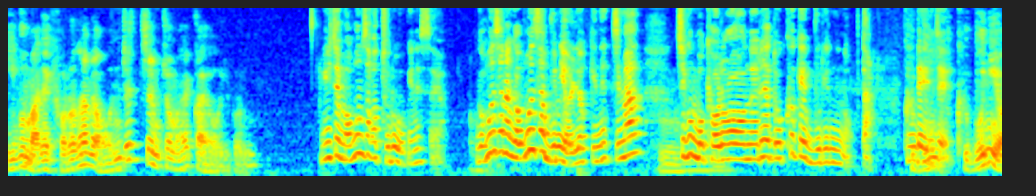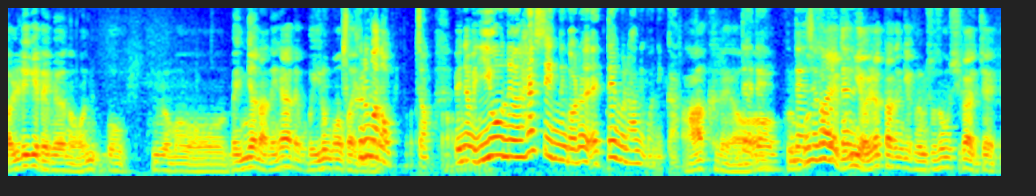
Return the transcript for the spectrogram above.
이분 만약 결혼하면 언제쯤 좀 할까요 이분? 이제 막 혼사가 들어오긴 했어요. 그러니까 혼사는 그 혼사 문이 열렸긴 했지만 지금 뭐 결혼을 해도 크게 무리는 없다. 근데 그 문- 이제 그 문이 열리게 되면 뭐 뭐 몇 년 안에 해야 되고 뭐 이런 거가 그런 건 있나요? 없죠. 왜냐면 이혼을 할 수 있는 거를 액땜을 하는 거니까. 아 그래요. 네네. 그럼 혼사의 볼 때는- 문이 열렸다는 게 그럼 조성우 씨가 이제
